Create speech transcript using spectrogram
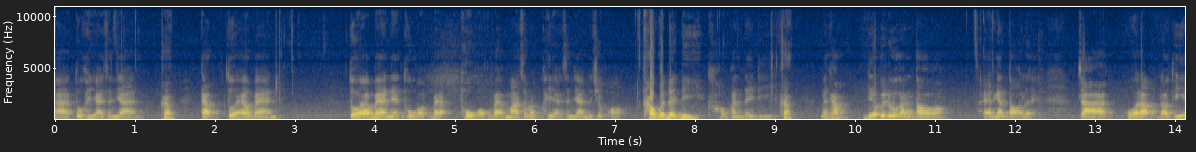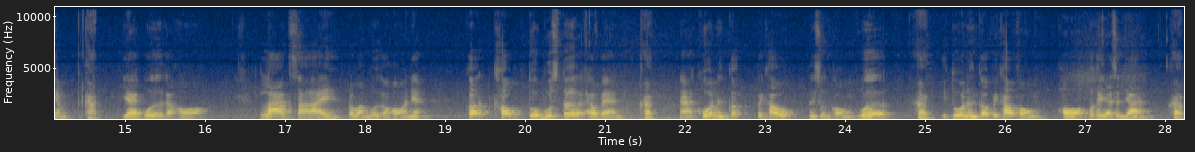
อ่าตัวขยายสัญญาณครับกับตัว L band ตัว L band เนี่ยถูกออกแบบถูกออกแบบมาสำหรับขยายสัญญาณโดยเฉพาะ เข้ากันได้ดี เข้ากันได้ดีครับนะครับ เดี๋ยวไปดูกันต่อแผนกันต่อเลย จากหัวรับดาวเทียม ครับ แยกเวอร์กับฮอลากสายระหว่างเวอร์กับฮอเนี่ยก็เข้าตัวบูสเตอร์ L band ครับนะขั้วหนึ่งก็ไปเข้าในส่วนของเวอร์ครับ อีกตัวหนึ่งก็ไปเข้าของฮอเพื่อขยายสัญญาณครับ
